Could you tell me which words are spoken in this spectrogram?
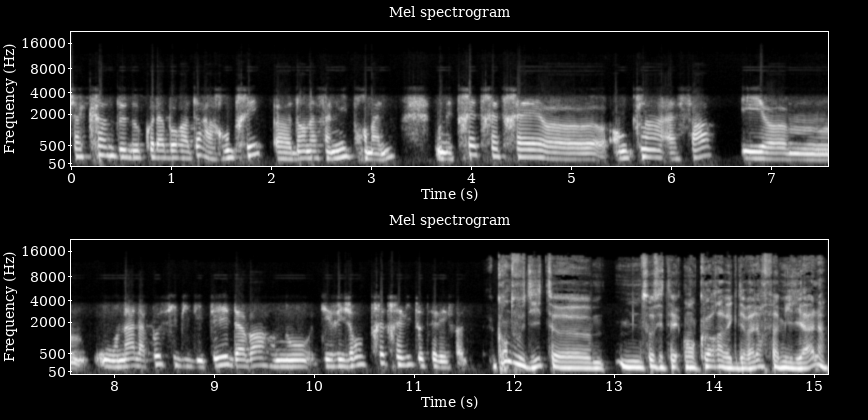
chacun de nos collaborateurs à rentrer euh, dans la famille Proman. On est très très très euh, enclin à ça et euh, on a la possibilité d'avoir nos dirigeants très très vite au téléphone. Quand vous dites euh, une société encore avec des valeurs familiales,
